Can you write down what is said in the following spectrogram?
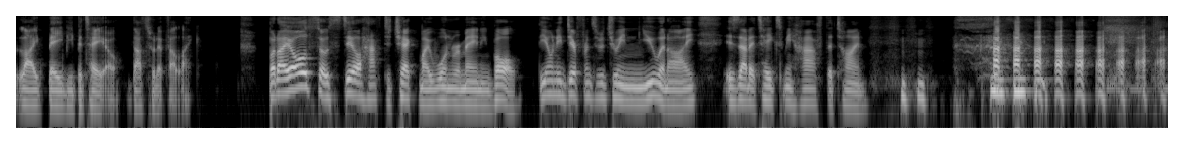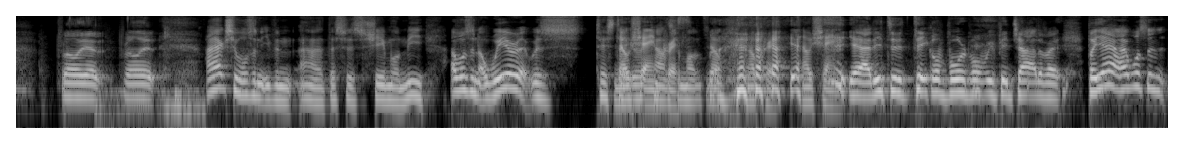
like baby potato. That's what it felt like. But I also still have to check my one remaining ball. The only difference between you and I is that it takes me half the time. brilliant, brilliant. I actually wasn't even. Uh, this is shame on me. I wasn't aware it was testicular no shame, cancer Chris. month. No, no, Chris. yeah. no shame. Yeah, I need to take on board what we've been chatting about. But yeah, I wasn't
